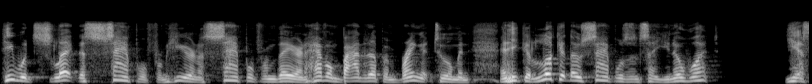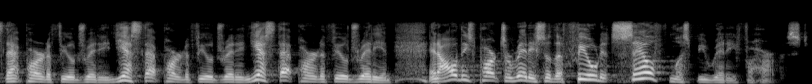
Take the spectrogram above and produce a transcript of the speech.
he would select a sample from here and a sample from there and have them bind it up and bring it to him. And, and he could look at those samples and say, you know what? Yes, that part of the field's ready. And yes, that part of the field's ready. And yes, that part of the field's ready. And, and all these parts are ready. So the field itself must be ready for harvest.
